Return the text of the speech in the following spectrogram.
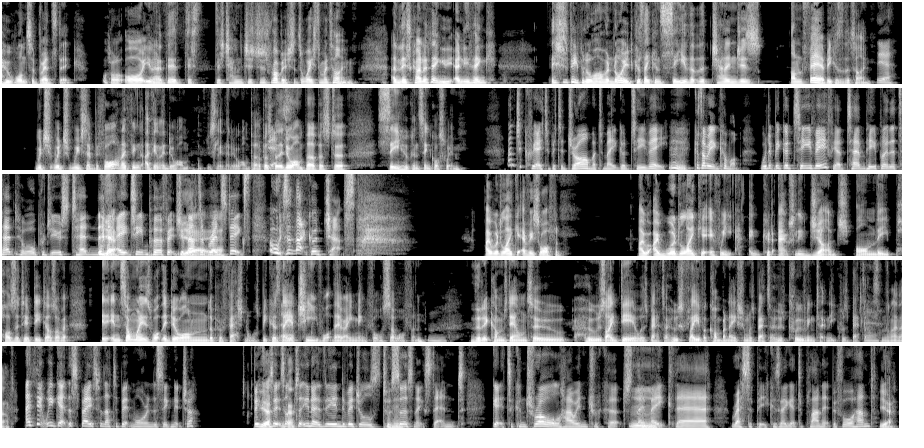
"Who wants a breadstick?" Or, or you know, this this this challenge is just rubbish. It's a waste of my time, and this kind of thing. And you think this is people who are annoyed because they can see that the challenge is unfair because of the time, Yeah. Which which we've said before. And I think I think they do it on obviously they do it on purpose, but they do it on purpose to see who can sink or swim. And to create a bit of drama to make good TV. Hmm. Because, I mean, come on. Would it be good TV if you had 10 people in a tent who all produced 10, Yeah. 18 perfect Yeah, ciabatta yeah. breadsticks? Oh, isn't that good, chaps? I would like it every so often. I, I would like it if we could actually judge on the positive details of it. In some ways, what they do on the professionals, because they Yeah. achieve what they're aiming for so often, Mm. that it comes down to whose idea was better, whose flavor combination was better, whose proving technique was better, Yeah. something like that. I think we get the space for that a bit more in the signature. Because Yeah, it's okay. up to, you know, the individuals to Mhm. a certain extent get to control how intricate they Mm. make their recipe because they get to plan it beforehand. Yeah.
